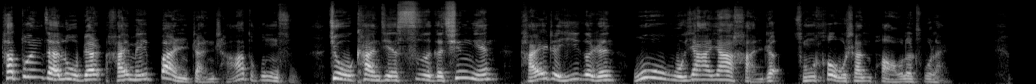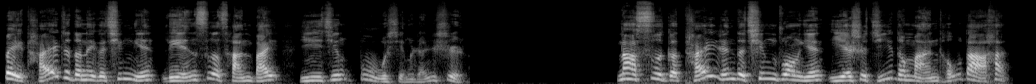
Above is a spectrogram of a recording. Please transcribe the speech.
他蹲在路边，还没半盏茶的功夫，就看见四个青年抬着一个人，呜呜呀呀喊着从后山跑了出来。被抬着的那个青年脸色惨白，已经不省人事了。那四个抬人的青壮年也是急得满头大汗。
